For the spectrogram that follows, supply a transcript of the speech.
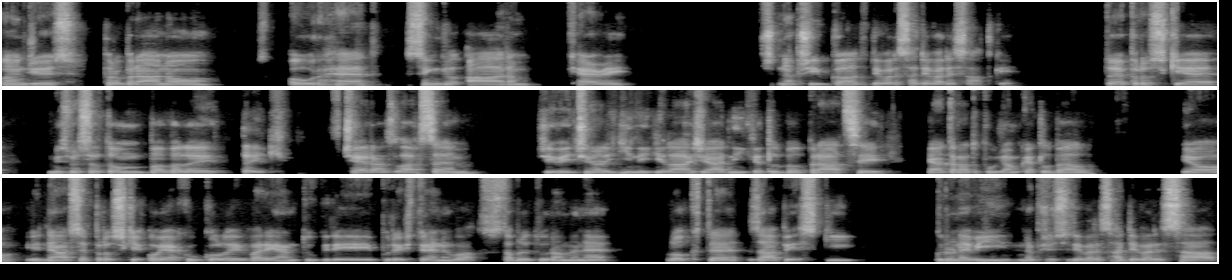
lunges, probráno, overhead, single arm, carry. Například 90-90. To je prostě, my jsme se o tom bavili teď včera s Larsem, že většina lidí nedělá žádný kettlebell práci, já teda na to používám kettlebell, jo, jedná se prostě o jakoukoliv variantu, kdy budeš trénovat stabilitu ramene, lokte, zápěstí. Kdo neví, napište si 90-90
